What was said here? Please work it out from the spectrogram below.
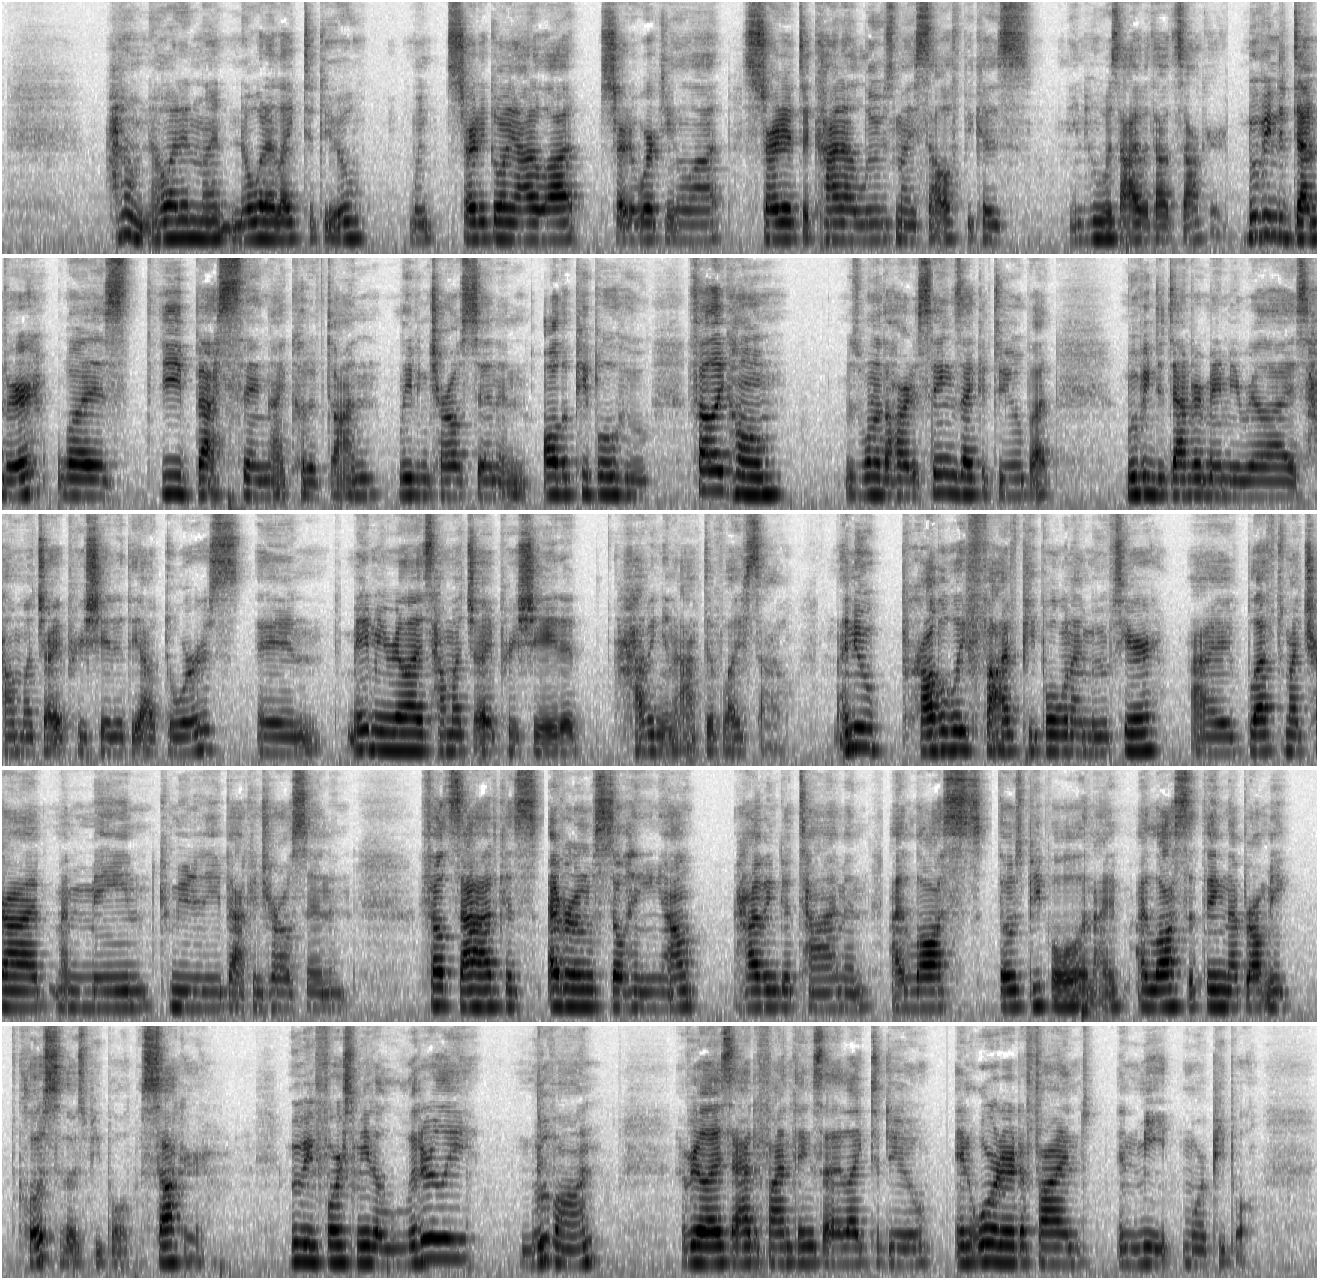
I don't know. I didn't know what I liked to do went started going out a lot, started working a lot, started to kind of lose myself because I mean, who was I without soccer? Moving to Denver was the best thing I could have done. Leaving Charleston and all the people who felt like home was one of the hardest things I could do, but moving to Denver made me realize how much I appreciated the outdoors and made me realize how much I appreciated having an active lifestyle. I knew probably five people when I moved here, I left my tribe, my main community back in Charleston, and I felt sad because everyone was still hanging out, having a good time, and I lost those people, and I, I lost the thing that brought me close to those people soccer. Moving forced me to literally move on. I realized I had to find things that I like to do in order to find and meet more people.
